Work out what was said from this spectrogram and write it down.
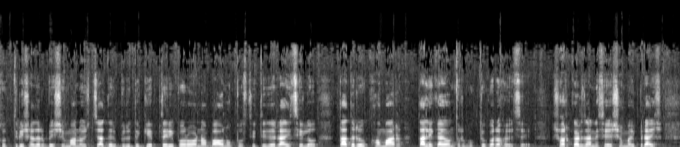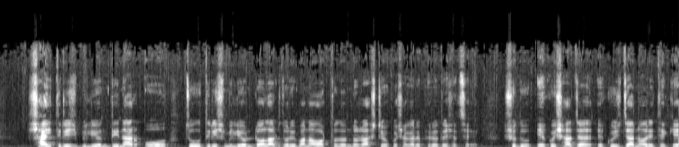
ছত্রিশ হাজার বেশি মানুষ যাদের বিরুদ্ধে গ্রেপ্তারি, পরোয়ানা বা অনুপস্থিতিতে রায় ছিল, তাদেরও ক্ষমার তালিকায় অন্তর্ভুক্ত করা হয়েছে। সরকার জানিয়েছে, এ সময় প্রায় সাঁত্রিশ বিলিয়ন দিনার ও চৌত্রিশ মিলিয়ন ডলার জরিমানা অর্থদণ্ড রাষ্ট্রীয় কোষাগারে ফেরত এসেছে। শুধু একুশ হাজার, একুশ জানুয়ারি থেকে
